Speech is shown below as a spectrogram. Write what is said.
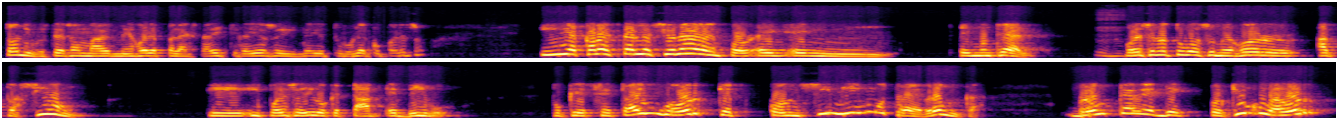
Tony, ustedes son más, mejores para la estadística, yo soy medio turuleco para eso, y acaba de estar lesionado en, en, en Montreal. Por eso no tuvo su mejor actuación. Y, por eso digo que Tab es vivo. Porque se trae un jugador que con sí mismo trae bronca. Bronca de, porque un jugador,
